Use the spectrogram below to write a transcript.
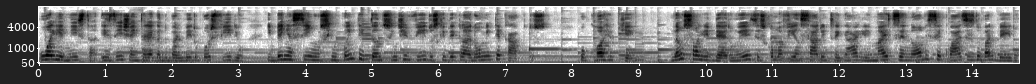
O alienista exige a entrega do barbeiro Porfírio e bem assim uns cinquenta e tantos indivíduos que declarou mentecaptos. Ocorre o que? Não só lhe deram esses, como afiançaram entregar-lhe mais dezenove sequazes do barbeiro,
